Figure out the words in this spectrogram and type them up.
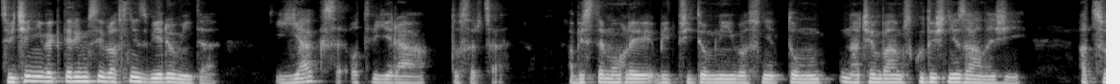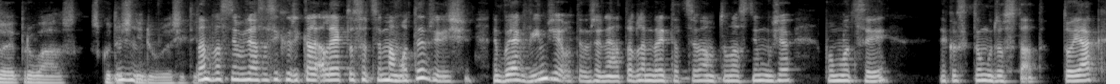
Cvičení, ve kterým si vlastně zvědomíte, jak se otvírá to srdce. Abyste mohli být přítomní vlastně tomu, na čem vám skutečně záleží a co je pro vás skutečně mm. důležité. Tam vlastně možná jste si říkali, ale jak to srdce mám otevřít, nebo jak vím, že je otevřené a tahle meditace vám to vlastně může pomoci, jako se k tomu dostat. To, jak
